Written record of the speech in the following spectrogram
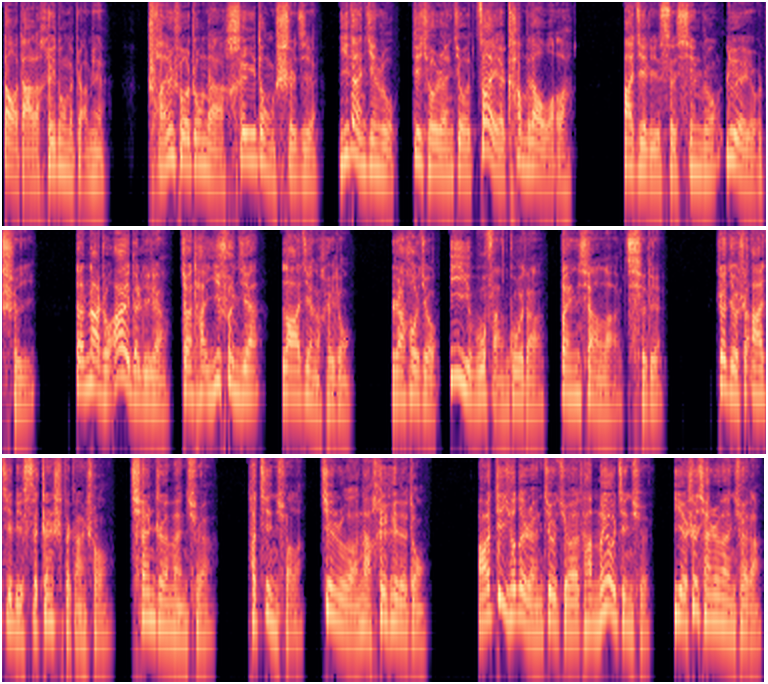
到达了黑洞的表面。传说中的黑洞世界，一旦进入，地球人就再也看不到我了。阿基里斯心中略有迟疑，但那种爱的力量将他一瞬间拉进了黑洞，然后就义无反顾地奔向了起点。这就是阿基里斯真实的感受，千真万确。他进去了，进入了那黑黑的洞，而地球的人就觉得他没有进去，也是千真万确的。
